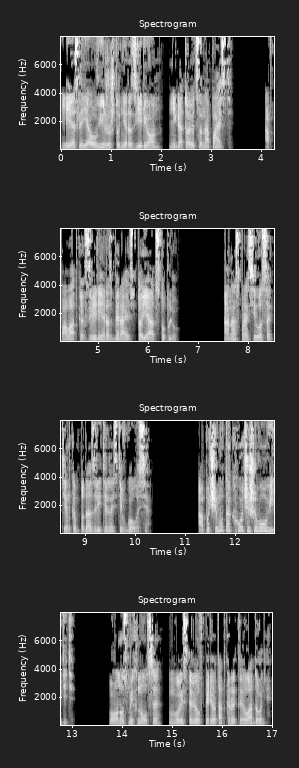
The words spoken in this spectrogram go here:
Если я увижу, что не разъярен, не готовится напасть, а в повадках зверей разбираюсь, то я отступлю. Она спросила с оттенком подозрительности в голосе. «А почему так хочешь его увидеть?» Он усмехнулся, выставил вперед открытые ладони.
